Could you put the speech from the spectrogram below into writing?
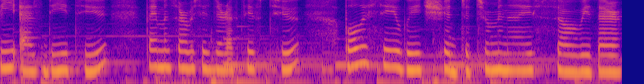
PSD2 Payment Services Directive 2 policy which determines whether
